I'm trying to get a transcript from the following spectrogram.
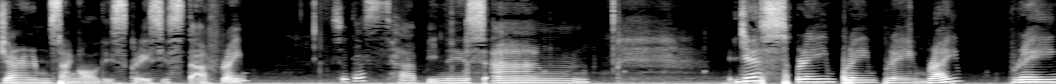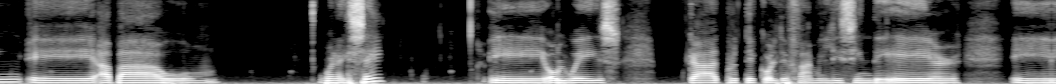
germs and all this crazy stuff right so that's happiness and yes praying praying praying right praying uh, about what I say. Uh, always, God protect all the families in the air. Uh,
